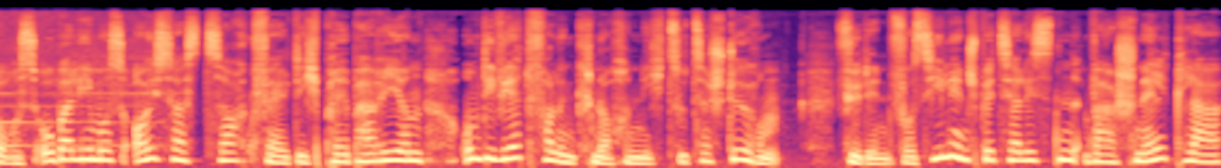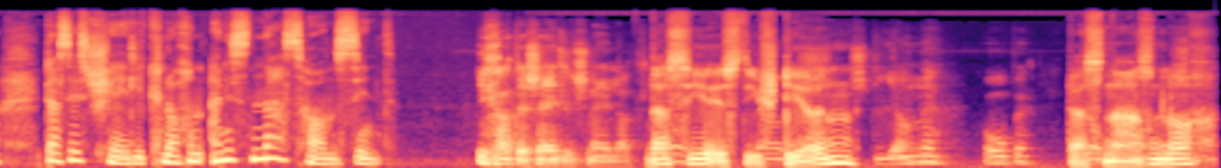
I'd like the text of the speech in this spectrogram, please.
Urs Oberli muss äußerst sorgfältig präparieren, um die wertvollen Knochen nicht zu zerstören. Für den Fossilienspezialisten war schnell klar, dass es Schädelknochen eines Nashorns sind. Ich habe den Schädel schnell erklärt. Das hier ist die Stirn, das Nasenloch,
